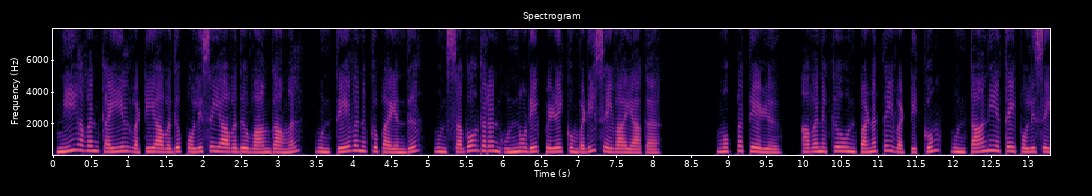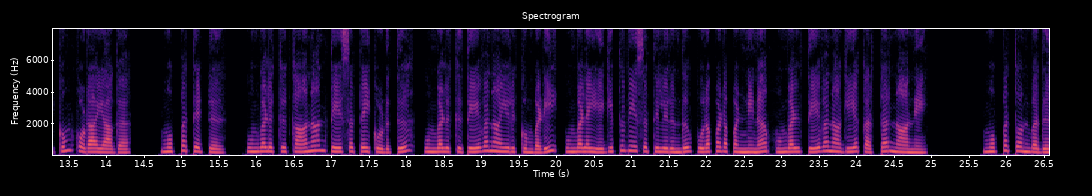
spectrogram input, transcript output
நீ அவன் கையில் வட்டியாவது பொலிசையாவது வாங்காமல் உன் தேவனுக்கு பயந்து உன் சகோதரன் உன்னோடே பிழைக்கும்படி செய்வாயாக. முப்பத்தேழு. அவனுக்கு உன் பணத்தை வட்டிக்கும் உன் தானியத்தை பொலிசைக்கும் கொடாயாக. முப்பத்தெட்டு. உங்களுக்கு கானான் தேசத்தை கொடுத்து உங்களுக்கு தேவனாயிருக்கும்படி உங்களை எகிப்து தேசத்திலிருந்து புறப்பட பண்ணின உங்கள் தேவனாகிய கர்த்தர் நானே. முப்பத்தொன்பது.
